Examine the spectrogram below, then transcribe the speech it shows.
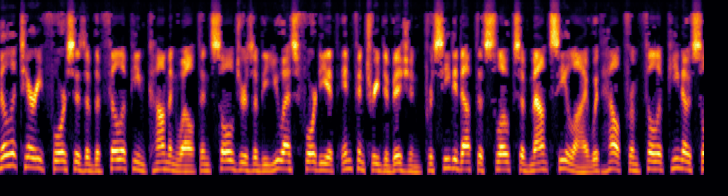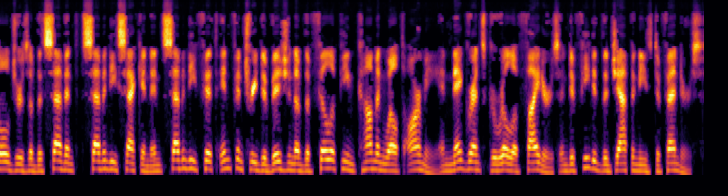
Military forces of the Philippine Commonwealth and soldiers of the U.S. 40th Infantry Division proceeded up the slopes of Mount Silay with help from Filipino soldiers of the 7th, 72nd and 75th Infantry Division of the Philippine Commonwealth Army and Negrense guerrilla fighters and defeated the Japanese defenders.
